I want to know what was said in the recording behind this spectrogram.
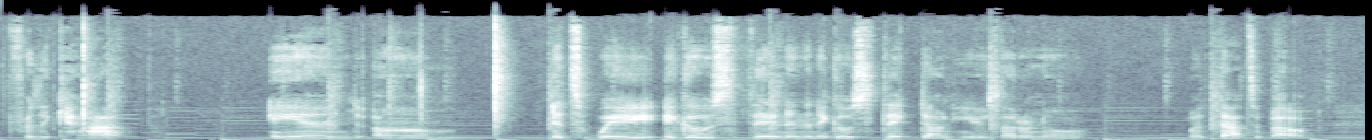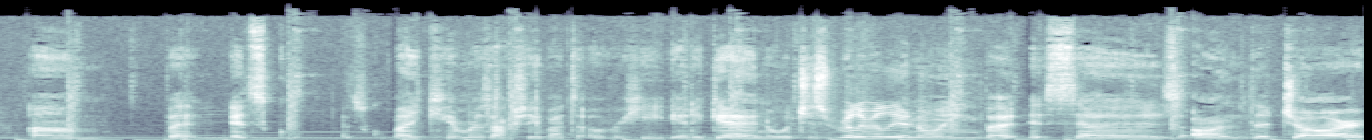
for the cap. And um, it's way, it goes thin and then it goes thick down here, so I don't know what that's about. Um, but it's cool. It's cool. My camera's actually about to overheat yet again, which is really, really annoying, but it says on the jar,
